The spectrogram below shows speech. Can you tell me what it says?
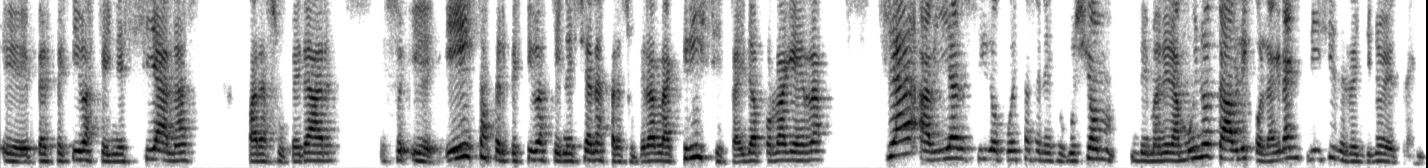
eh, perspectivas keynesianas para superar estas perspectivas keynesianas para superar la crisis traída por la guerra ya habían sido puestas en ejecución de manera muy notable con la gran crisis del 29-30.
